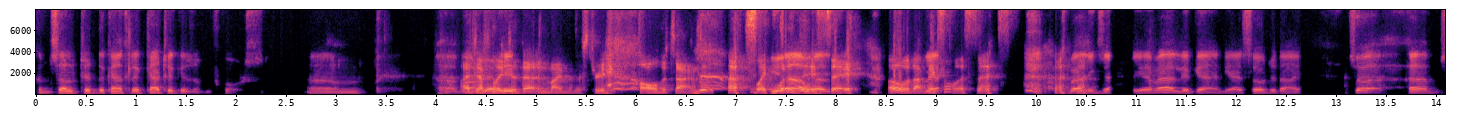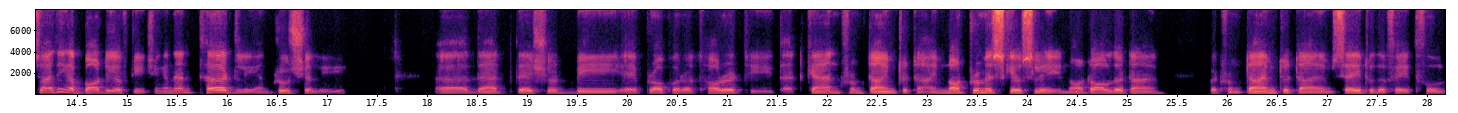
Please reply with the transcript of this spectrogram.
consulted the Catholic Catechism, of course. Um, uh, I definitely did that in my ministry all the time. I was like, what yeah, did they well, say? Oh, that makes yeah. a lot of sense. well, exactly. Well, again, yeah, so did I. So, um, so I think a body of teaching, and then thirdly and crucially, uh, that there should be a proper authority that can, from time to time, not promiscuously, not all the time, but from time to time, say to the faithful,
